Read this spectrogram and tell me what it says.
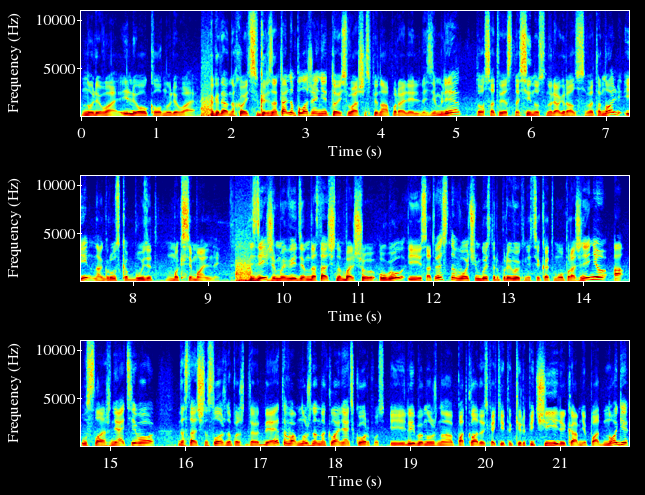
нулевая или около нулевая. А когда вы находитесь в горизонтальном положении, то есть ваша спина параллельно земле, то, соответственно, синус 0 градусов это 0 и нагрузка будет максимальной. Здесь же мы видим достаточно большой угол и, соответственно, вы очень быстро привыкнете к этому упражнению, а усложнять его достаточно сложно, потому что для этого вам нужно наклонять корпус. И либо нужно подкладывать какие-то кирпичи или камни под ноги,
